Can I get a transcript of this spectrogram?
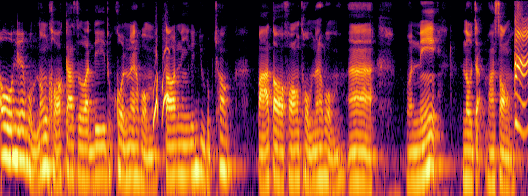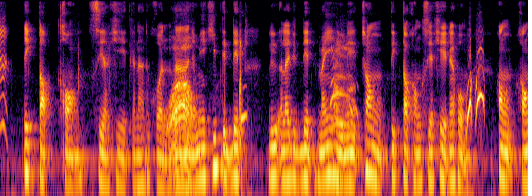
โอเคครับผมต้องขอกรารสวัสดีทุกคนนะครับผม ตอนนี้ก็อยู่กับช่องป๋าต่อคลองถมนะครับผม อ่า วันนี้เราจะมาส่องติ๊กต็อกของเสียเขตกันนะทุกคน อ่าเดี๋ยวมีคลิปเด็ดๆ หรืออะไรเด็ดๆไหมอยู่ในช่องติ๊กต็อกของเสียเขตนะครับผม ของของ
